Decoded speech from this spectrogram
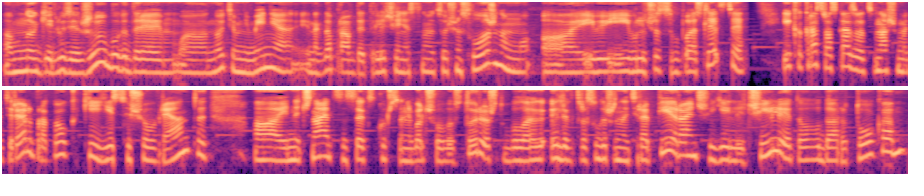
А Многие люди живы благодаря им, э, но тем не менее, иногда, правда, это лечение становится очень сложным э, и, и собой последствия. И как раз рассказывается в нашем материале про то, какие есть еще варианты. И начинается с экскурса небольшого историю, что была электросудорожная терапия. Раньше ей лечили, это удары током.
